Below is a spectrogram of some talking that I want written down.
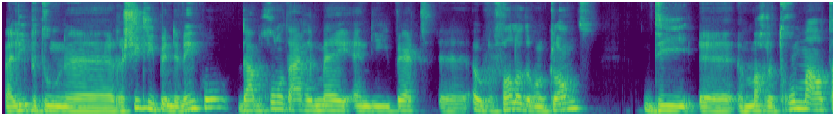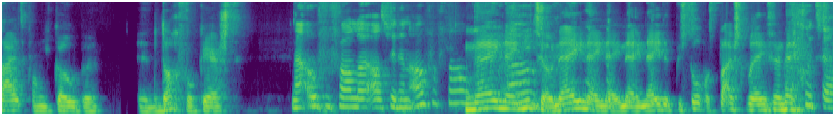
Wij liepen toen, uh, Rashid liep in de winkel, daar begon het eigenlijk mee. En die werd uh, overvallen door een klant die uh, een magnetronmaaltijd kwam kopen de dag voor kerst. Nou, overvallen als in een overval? Nee, nee, oh. niet zo. Nee, nee, nee, nee, nee. Het pistool was pluis gebleven. Nee. Goed zo.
